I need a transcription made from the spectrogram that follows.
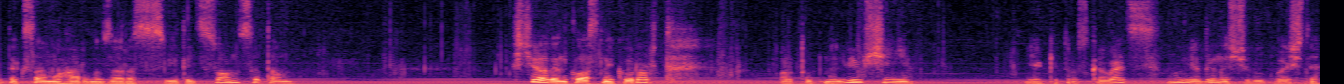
І так само гарно зараз світить сонце там. Ще один класний курорт. Отут на Львівщині, як і Трускавець. Ну, єдине, що тут, бачите,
